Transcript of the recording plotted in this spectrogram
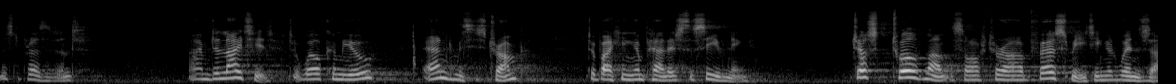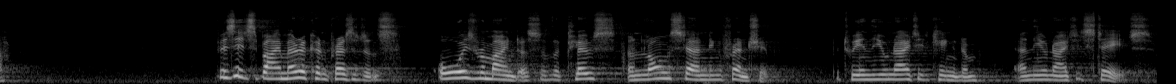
Mr. President, I'm delighted to welcome you and Mrs. Trump to Buckingham Palace this evening, just 12 months after our first meeting at Windsor. Visits by American presidents always remind us of the close and long standing friendship between the United Kingdom and the United States.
